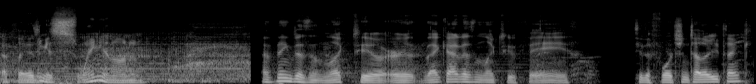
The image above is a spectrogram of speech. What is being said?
That play This is. thing is swinging on him. that thing doesn't look too, or that guy doesn't look too phased. See the fortune teller? You think?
